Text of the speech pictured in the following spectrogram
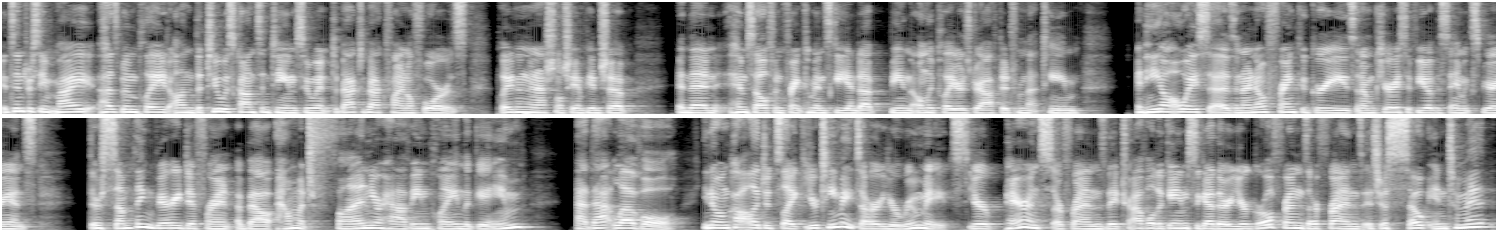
It's interesting. My husband played on the two Wisconsin teams who went to back to back Final Fours, played in the national championship, and then himself and Frank Kaminsky end up being the only players drafted from that team. And he always says, and I know Frank agrees, and I'm curious if you have the same experience. There's something very different about how much fun you're having playing the game at that level. You know, in college, it's like your teammates are your roommates, your parents are friends, they travel to games together, your girlfriends are friends. It's just so intimate.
